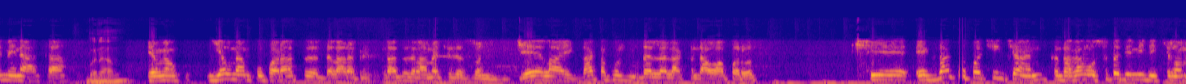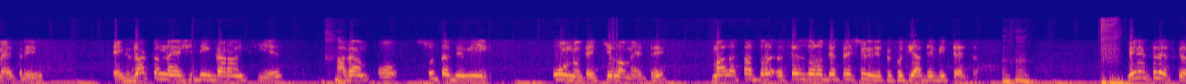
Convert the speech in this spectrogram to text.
dimineața! Bună. Eu mi-am, eu mi-am cumpărat de la reprezentantul de la Mercedes un G la exact atunci modelele alea când au apărut și exact după 5 ani, când aveam 100 de mii de kilometri, exact când ne-a ieșit din garanție, aveam o 100 de mii 1 de kilometri, m-a lăsat dr- senzorul de presiune de pe cutia de viteză. Aha. Bineînțeles că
